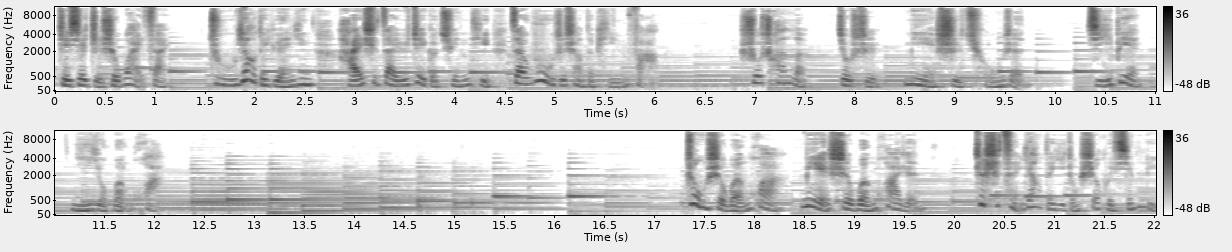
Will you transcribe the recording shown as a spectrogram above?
这些只是外在，主要的原因还是在于这个群体在物质上的贫乏。说穿了，就是蔑视穷人，即便你有文化。重视文化，蔑视文化人。这是怎样的一种社会心理？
